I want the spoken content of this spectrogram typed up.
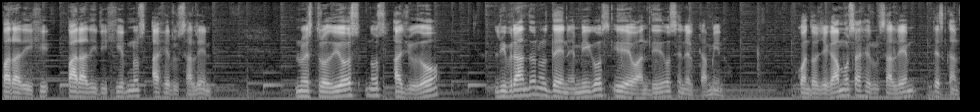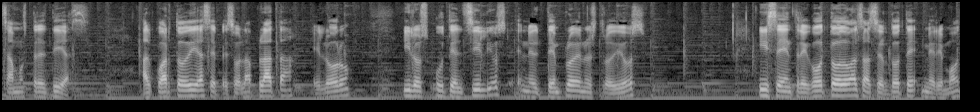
para, para dirigirnos a Jerusalén. Nuestro Dios nos ayudó librándonos de enemigos y de bandidos en el camino. Cuando llegamos a Jerusalén descansamos tres días. Al cuarto día se pesó la plata, el oro y los utensilios en el templo de nuestro Dios y se entregó todo al sacerdote Meremot,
